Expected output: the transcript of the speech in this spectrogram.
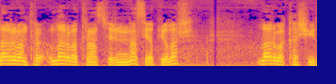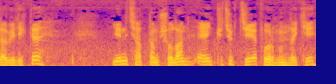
Larva, larva transferini nasıl yapıyorlar? Larva kaşığıyla birlikte yeni çatlamış olan en küçük C formundaki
